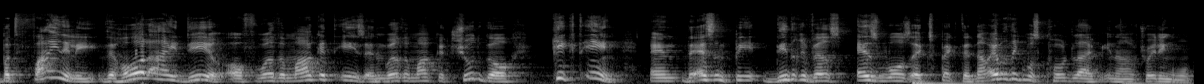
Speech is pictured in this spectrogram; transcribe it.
but finally, the whole idea of where the market is and where the market should go kicked in and the S&P did reverse as was expected. Now everything was called live in our trading room.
